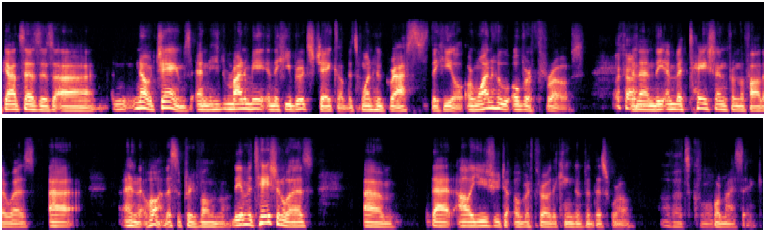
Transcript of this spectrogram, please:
God says is, uh, no, James. And he reminded me in the Hebrew, it's Jacob. It's one who grasps the heel or one who overthrows. okay. And then the invitation from the father was, uh, and oh, this is pretty vulnerable. The invitation was um, that I'll use you to overthrow the kingdoms of this world oh, that's cool. for my sake,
